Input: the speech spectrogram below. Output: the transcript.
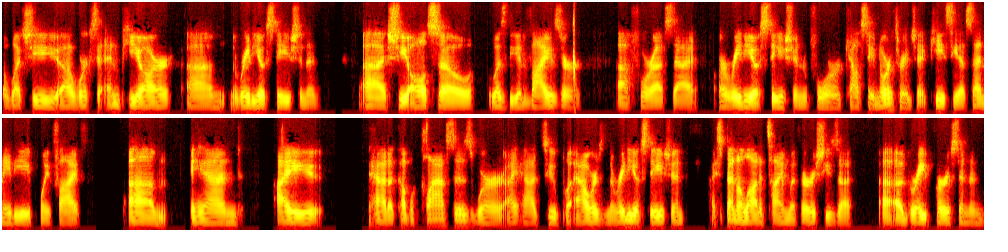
what she uh, works at NPR, um, radio station, and uh, she also was the advisor uh, for us at our radio station for Cal State Northridge at KCSN 88.5. Um, and I had a couple classes where I had to put hours in the radio station. I spent a lot of time with her. She's a a great person and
